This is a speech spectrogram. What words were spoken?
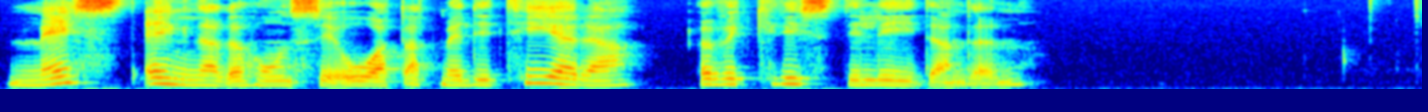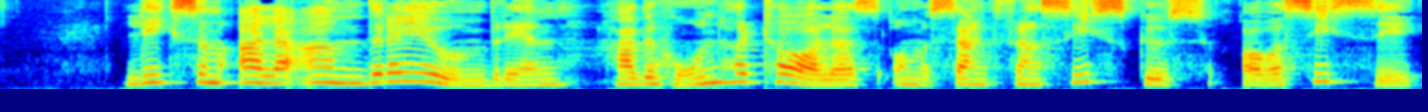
Mest ägnade hon sig åt att meditera över Kristi lidanden. Liksom alla andra i Umbrien hade hon hört talas om Sankt Franciscus av Assisi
